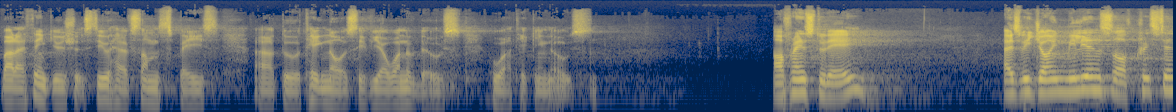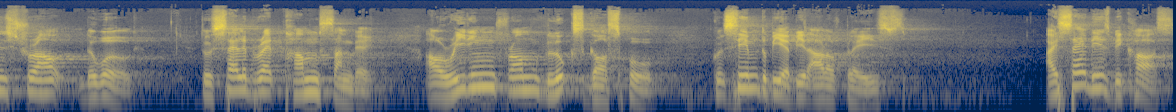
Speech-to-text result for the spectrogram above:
but I think you should still have some space uh, to take notes if you're one of those who are taking notes. Our friends, today, as we join millions of Christians throughout the world to celebrate Palm Sunday, our reading from Luke's Gospel could seem to be a bit out of place. I say this because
